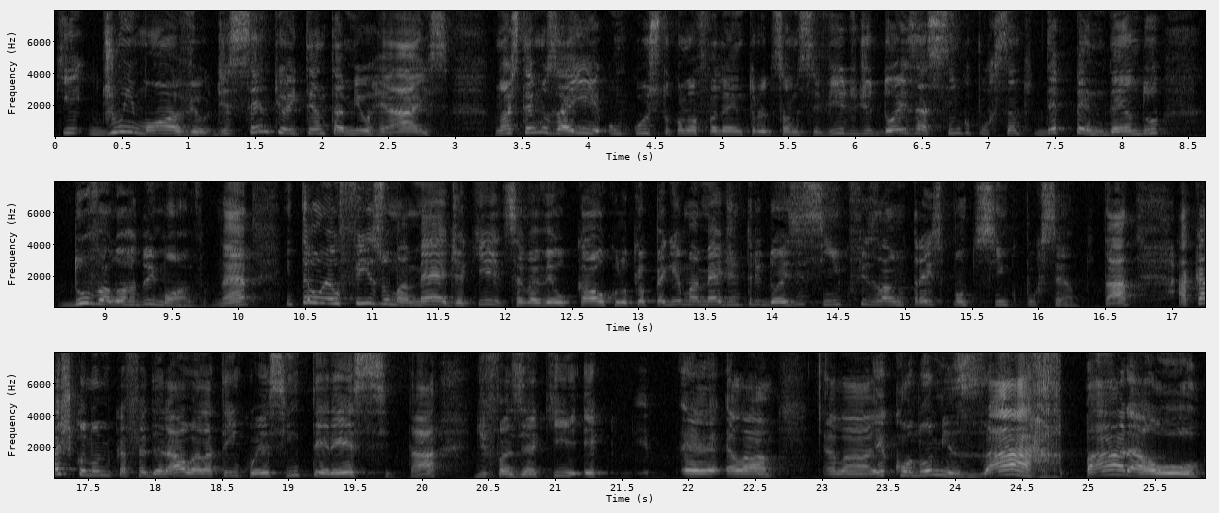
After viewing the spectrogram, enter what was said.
que de um imóvel de 180 mil reais, nós temos aí um custo, como eu falei na introdução desse vídeo, de 2 a 5% dependendo do valor do imóvel, né? Então eu fiz uma média aqui, você vai ver o cálculo que eu peguei uma média entre 2 e 5, fiz lá um 3.5%, tá? A Caixa Econômica Federal, ela tem com esse interesse, tá? De fazer aqui, é, ela, ela economizar para o,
